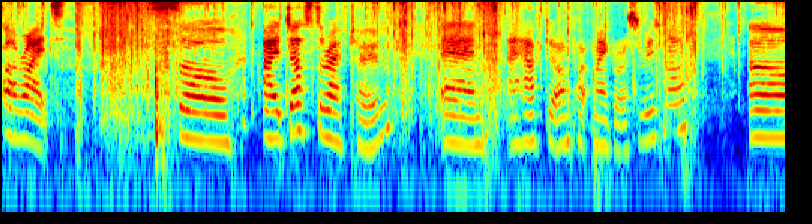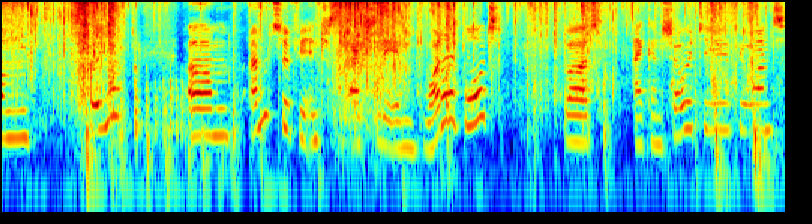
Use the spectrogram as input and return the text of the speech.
Alright, so I just arrived home and I have to unpack my groceries now. Um, yeah, um, I'm not sure if you're interested actually in what I bought, but I can show it to you if you want.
